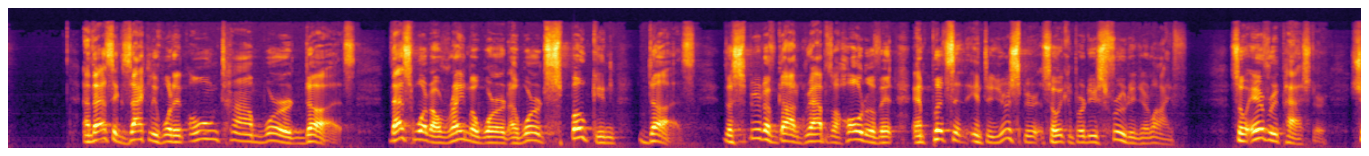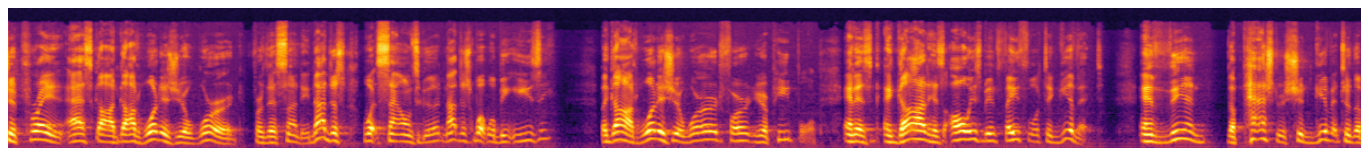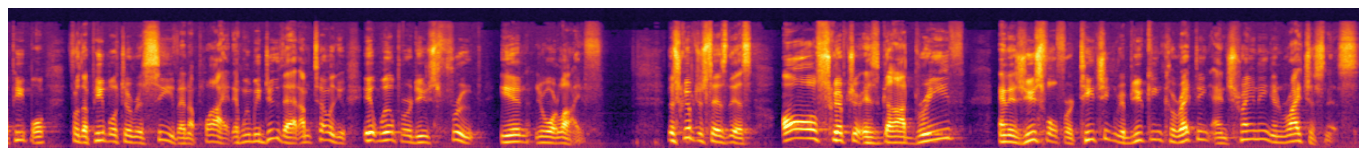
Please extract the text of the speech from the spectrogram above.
And that's exactly what an on time word does. That's what a rhema word, a word spoken, does. The Spirit of God grabs a hold of it and puts it into your spirit so it can produce fruit in your life. So every pastor should pray and ask God, God, what is your word for this Sunday. Not just what sounds good, not just what will be easy, but God, what is your word for your people? And, as, and God has always been faithful to give it. And then the pastor should give it to the people for the people to receive and apply it. And when we do that, I'm telling you, it will produce fruit in your life. The scripture says this all scripture is God breathed and is useful for teaching, rebuking, correcting, and training in righteousness,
